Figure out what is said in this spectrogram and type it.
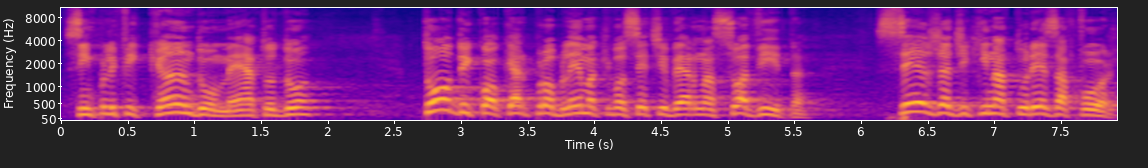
simplificando o método, todo e qualquer problema que você tiver na sua vida, seja de que natureza for,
